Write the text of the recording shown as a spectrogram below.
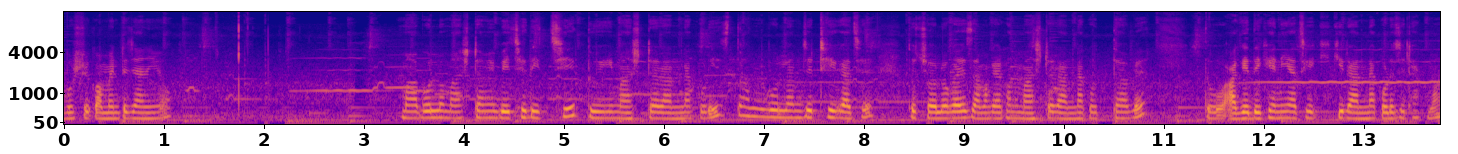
অবশ্যই কমেন্টে জানিও। মা বলল, মাছটা আমি বেছে দিচ্ছি, তুই মাছটা রান্না করিস? তো আমি বললাম যে, ঠিক আছে। তো চলো গাইজ আমাকে এখন মাছটা রান্না করতে হবে। তো আগে দেখে নিই আজকে কী কী রান্না করেছে ঠাকুমা।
